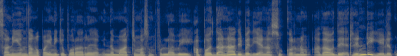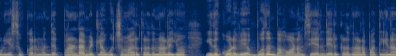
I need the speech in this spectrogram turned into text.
சனியும் தாங்க பயணிக்க போறாரு இந்த மார்ச் மாசம் ஃபுல்லாவே அப்போ தனாதிபதியான சுக்கரனும் அதாவது ரெண்டு ஏழு கூடிய சுக்கரன் வந்து பன்னெண்டாம் வீட்டில் உச்சமா இருக்கிறதுனாலையும் இது கூடவே புதன் பகவானும் சேர்ந்து இருக்கிறதுனால பார்த்தீங்கன்னா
